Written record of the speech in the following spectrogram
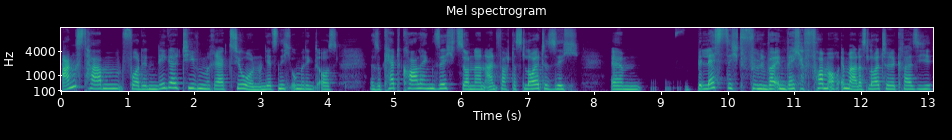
Angst haben vor den negativen Reaktionen. Und jetzt nicht unbedingt aus also Catcalling-Sicht, sondern einfach, dass Leute sich ähm, belästigt fühlen, weil in welcher Form auch immer, dass Leute quasi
